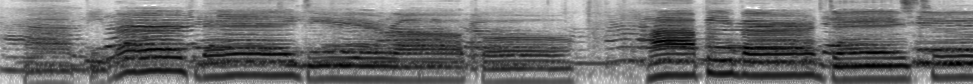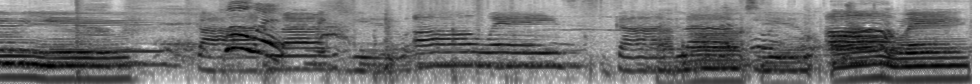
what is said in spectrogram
Happy birthday, dear Rocco. Happy birthday to you. God loves you always. God loves you always.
